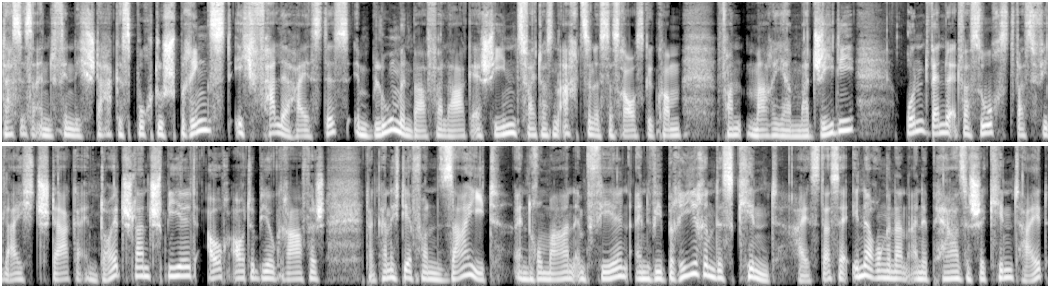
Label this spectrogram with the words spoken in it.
Das ist ein, finde ich, starkes Buch. Du springst, ich falle heißt es, im Blumenbar Verlag erschienen. 2018 ist das rausgekommen von Maria Majidi. Und wenn du etwas suchst, was vielleicht stärker in Deutschland spielt, auch autobiografisch, dann kann ich dir von Said einen Roman empfehlen. Ein vibrierendes Kind heißt das. Erinnerungen an eine persische Kindheit.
